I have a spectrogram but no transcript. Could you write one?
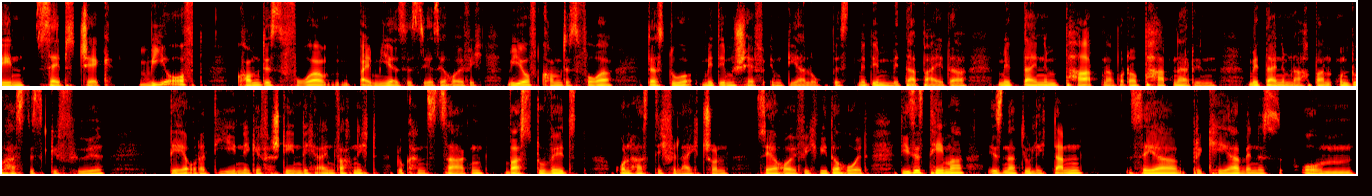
den Selbstcheck. Wie oft kommt es vor, bei mir ist es sehr, sehr häufig, wie oft kommt es vor, dass du mit dem Chef im Dialog bist, mit dem Mitarbeiter, mit deinem Partner oder Partnerin, mit deinem Nachbarn und du hast das Gefühl, der oder diejenige verstehen dich einfach nicht. Du kannst sagen, was du willst und hast dich vielleicht schon sehr häufig wiederholt. Dieses Thema ist natürlich dann sehr prekär, wenn es um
